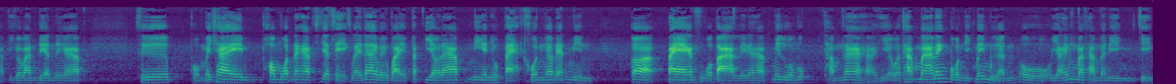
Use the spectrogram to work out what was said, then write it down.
ครับ อีกประมาณเดือนหนึงครับ คือผมไม่ใช่พ่อมดนะครับ ที่จะเสกรายได้ไวๆแป๊บเดียวนะครับ มีกันอยู่แปดคนครับแอดมิน ก็แปลกันหัวบานเลยนะครับ ไม่รวมพวกทำหน้าหาเหี่ยวว่าทำมาแม่งบ่นอีกไม่เหมือน โอ้โหอยากให้มึงมาทำมันเองจริง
